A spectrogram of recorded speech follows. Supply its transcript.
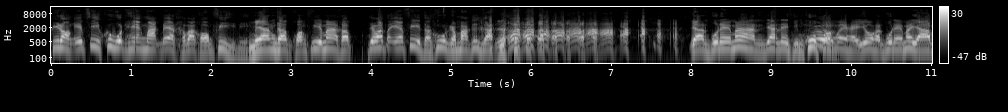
พี่น้องเอฟซีคู่วุฒิแหงมากได้อคำว่าของฟรีนี่แม่นครับของฟรีมากครับ อย่าว่าแต่เอฟซีแต่คู่กันมากคือกัน ย่านผู้ใดมาหั่นย่านได้ทิมคู่เออปองไว้ให้โยคันผู้ใดมายาม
